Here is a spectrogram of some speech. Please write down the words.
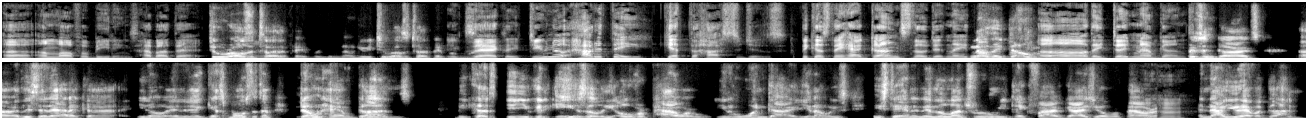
uh, unlawful beatings. How about that?" Two rolls of toilet paper, you know, give you two rolls of toilet paper. Exactly. Do you know how did they get the hostages? Because they had guns, though, didn't they? No, they don't. Oh, they didn't have guns. prison guards, uh, at least at Attica, you know, and I guess most of the time don't have guns because you could easily overpower, you know, one guy, you know, he's he's standing in the lunchroom, you take five guys, you overpower, Mhm. and now you have a gun.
